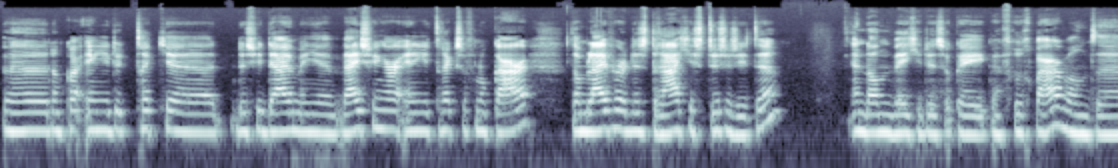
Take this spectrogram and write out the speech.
uh, dan kan, en je trekt je, dus je duim en je wijsvinger en je trekt ze van elkaar, dan blijven er dus draadjes tussen zitten. En dan weet je dus, oké, ik ben vruchtbaar, want uh,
